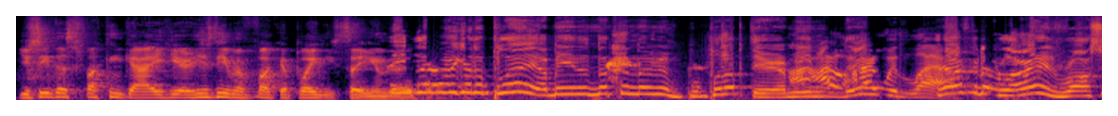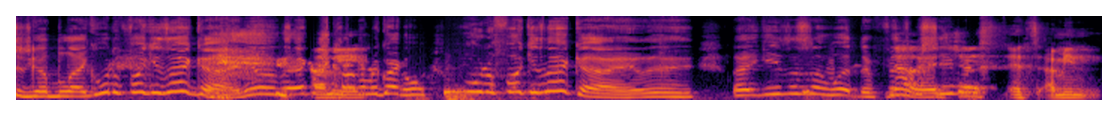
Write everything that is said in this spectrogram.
you see this fucking guy here? He's even fucking playing. He's saying He's this. not even gonna play. I mean, nothing to even put up there. I mean, I, they're- I would laugh. half of the Lions roster's gonna be like, "Who the fuck is that guy?" You know, like, I mean- Conor McGregor, who the fuck is that guy? Like he's just uh, what the fifth No, it's just it's. I mean,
